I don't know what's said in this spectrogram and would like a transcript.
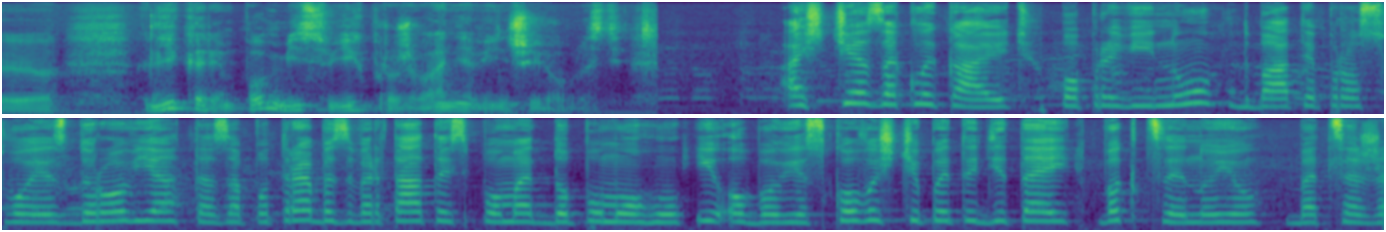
е, лікарем по місцю їх проживання в іншій області. А ще закликають, попри війну, дбати про своє здоров'я та за потреби звертатись по меддопомогу і обов'язково щепити дітей вакциною БЦЖ.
